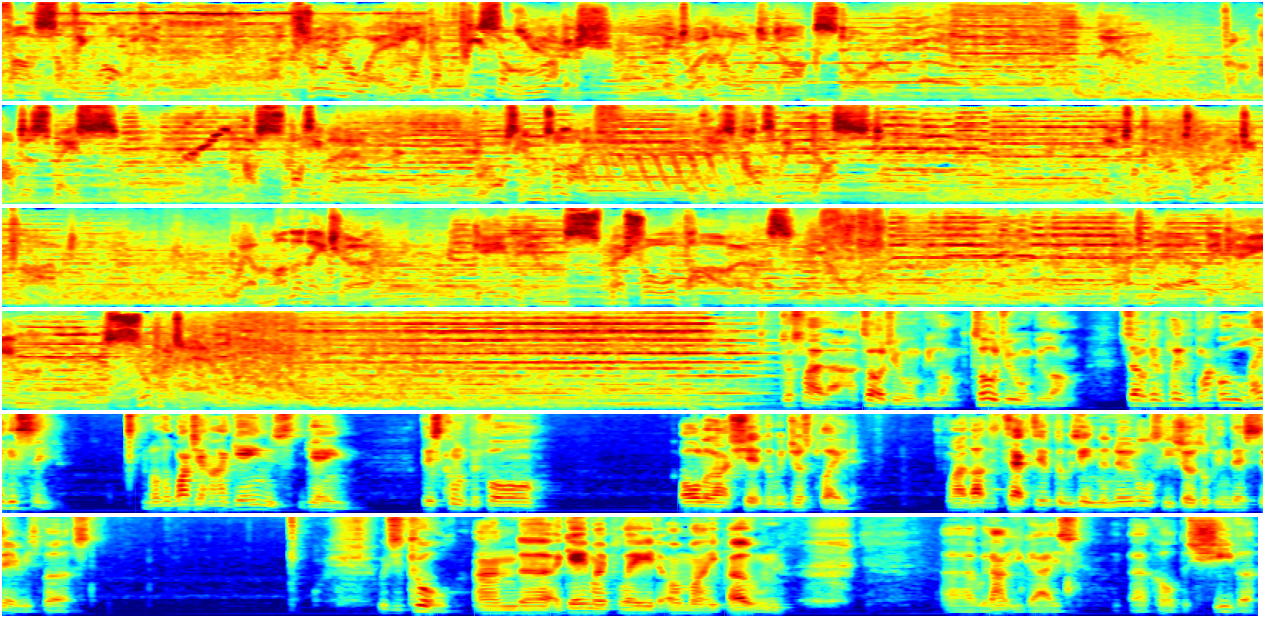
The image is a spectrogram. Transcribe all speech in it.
found something wrong with him and threw him away like a piece of rubbish into an old dark storeroom. Then, from outer space, a spotty man brought him to life with his cosmic dust. He took him to a magic cloud where Mother Nature gave him special powers. Super Ted. Just like that. I told you it wouldn't be long. Told you it wouldn't be long. So we're going to play the Blackwell Legacy. Another Wadjet Eye Games game. This comes before all of that shit that we just played. Like that detective that was eating the noodles, he shows up in this series first. Which is cool. And uh, a game I played on my own, uh, without you guys, uh, called The Shiva.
